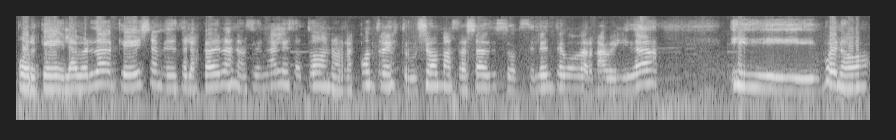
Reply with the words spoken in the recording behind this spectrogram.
porque la verdad que ella, mediante las cadenas nacionales, a todos nos recontra instruyó más allá de su excelente gobernabilidad. Y bueno,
